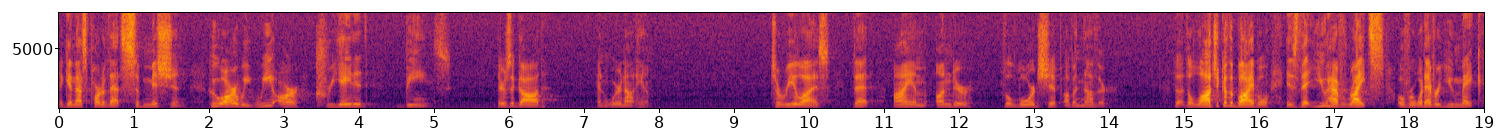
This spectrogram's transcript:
Again, that's part of that submission. Who are we? We are created beings. There's a God, and we're not Him. To realize that I am under the lordship of another. The, the logic of the Bible is that you have rights over whatever you make.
